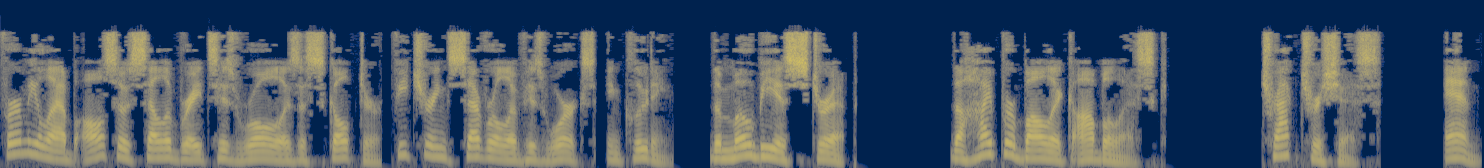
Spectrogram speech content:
Fermilab also celebrates his role as a sculptor, featuring several of his works, including the Mobius strip, the hyperbolic obelisk, Tractricious, and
